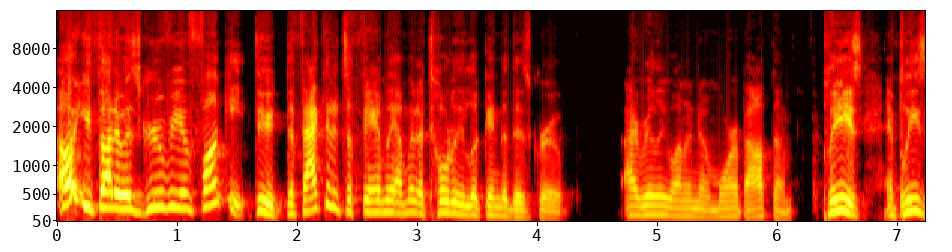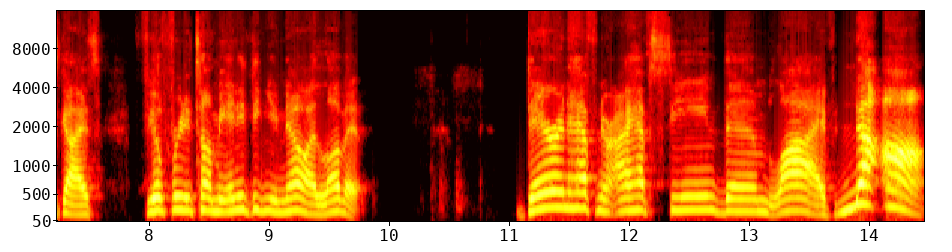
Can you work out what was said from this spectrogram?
Oh, you thought it was groovy and funky, dude. The fact that it's a family, I'm going to totally look into this group. I really want to know more about them. Please and please, guys, feel free to tell me anything you know. I love it. Darren Hefner, I have seen them live. Nuh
